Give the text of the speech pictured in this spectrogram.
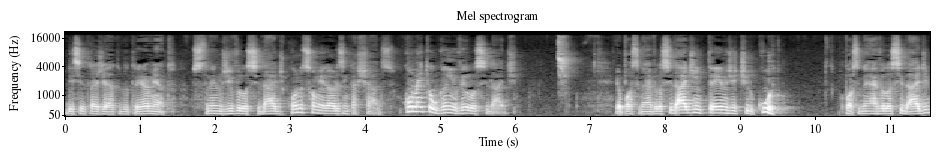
desse trajeto do treinamento. Os treinos de velocidade, quando são melhores encaixados? Como é que eu ganho velocidade? Eu posso ganhar velocidade em treinos de tiro curto, posso ganhar velocidade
